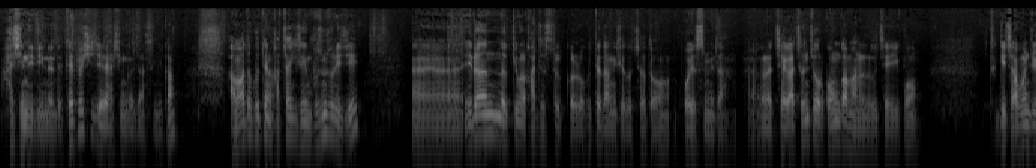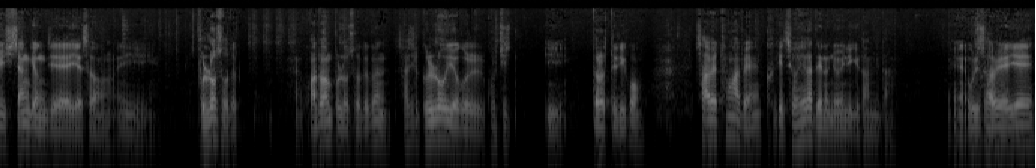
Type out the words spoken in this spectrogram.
하신 일이 있는데 대표 시절에 하신 거지 않습니까? 아마도 그때는 갑자기 지금 무슨 소리지? 에, 이런 느낌을 가졌을 걸로 그때 당시에도 저도 보였습니다. 아, 그러나 제가 전적으로 공감하는 의제이고 특히 자본주의 시장 경제에서 이 불로소득, 과도한 불로소득은 사실 근로력을 고치 이, 떨어뜨리고 사회 통합에 크게 저해가 되는 요인이기도 합니다. 예, 우리 사회의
